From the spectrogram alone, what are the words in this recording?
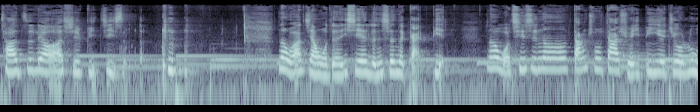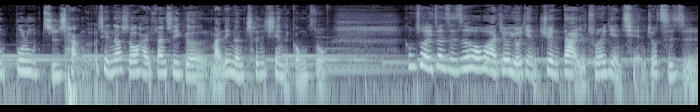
查资料啊、写笔记什么的。那我要讲我的一些人生的改变。那我其实呢，当初大学一毕业就入步入职场了，而且那时候还算是一个蛮令人称羡的工作。工作一阵子之后，后来就有点倦怠，也存了一点钱，就辞职，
